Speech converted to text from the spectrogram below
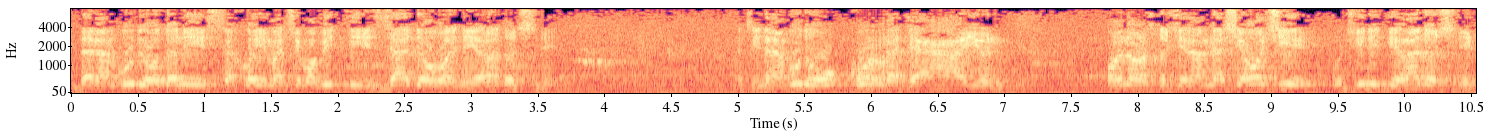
da nam budu od onih sa kojima ćemo biti zadovoljni i radoćni znači da nam budu kurrate ajun ono što će nam naše oči učiniti radoćni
